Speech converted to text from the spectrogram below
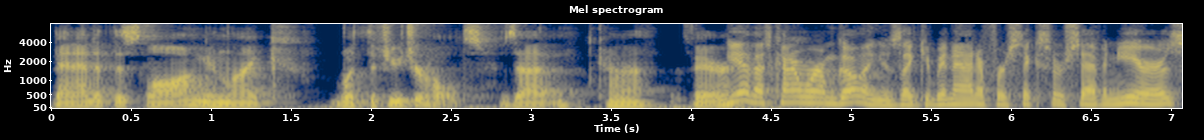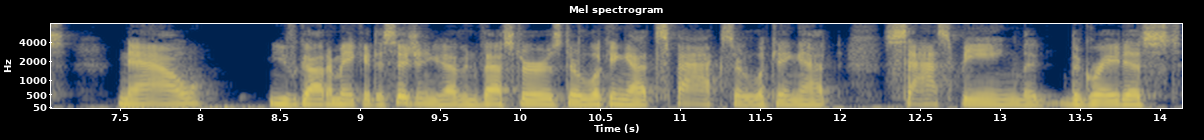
been at it this long and like what the future holds? Is that kind of fair? Yeah, that's kind of where I'm going. Is like you've been at it for six or seven years. Now you've got to make a decision. You have investors. They're looking at SPACs. They're looking at SaaS being the the greatest,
